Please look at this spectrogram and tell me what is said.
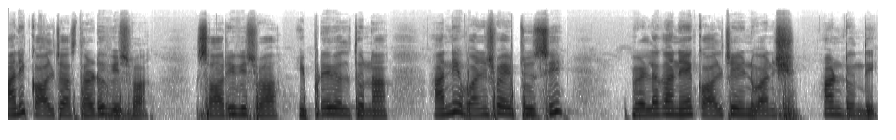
అని కాల్ చేస్తాడు విశ్వ. సారీ విశ్వ ఇప్పుడే వెళ్తున్నా. అని వంశ్ వైపు చూసి వెళ్ళగానే కాల్ చేయండి వంశ్ అంటుంది.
